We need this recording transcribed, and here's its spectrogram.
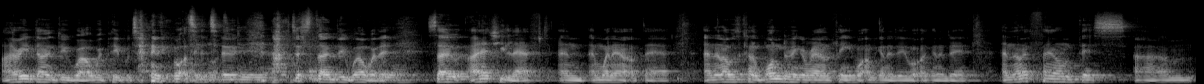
I really don't do well with people telling me what to What to do. do, yeah. I just don't do well with it. Yeah. So I actually left and, and went out of there. And then I was kind of wandering around thinking what I'm going to do, what I'm going to do. And then I found this, um,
